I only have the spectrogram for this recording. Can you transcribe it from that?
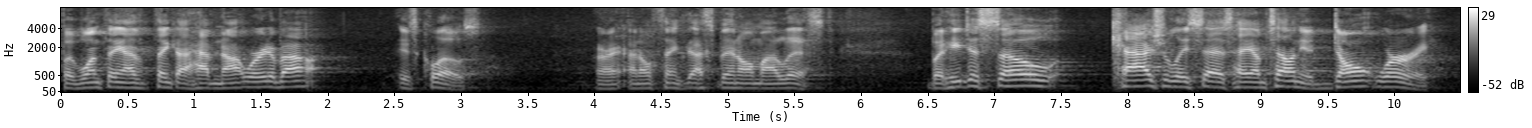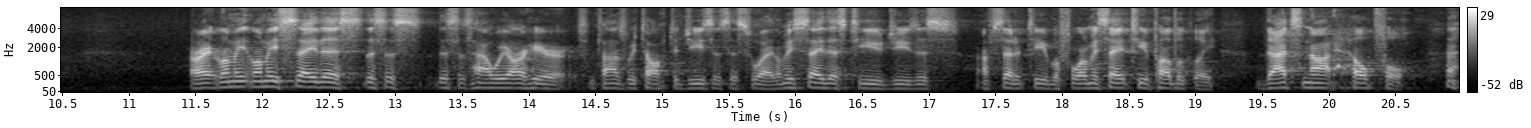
but one thing I think I have not worried about is clothes. All right? I don't think that's been on my list. But he just so casually says, hey, I'm telling you, don't worry. All right, let me, let me say this. This is, this is how we are here. Sometimes we talk to Jesus this way. Let me say this to you, Jesus. I've said it to you before. Let me say it to you publicly. That's not helpful.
